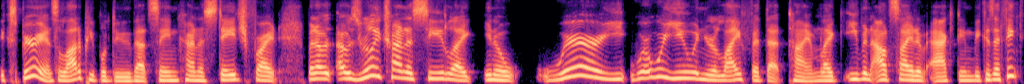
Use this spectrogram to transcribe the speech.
experience a lot of people do that same kind of stage fright. But I was I was really trying to see like, you know, where are you where were you in your life at that time like even outside of acting because i think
